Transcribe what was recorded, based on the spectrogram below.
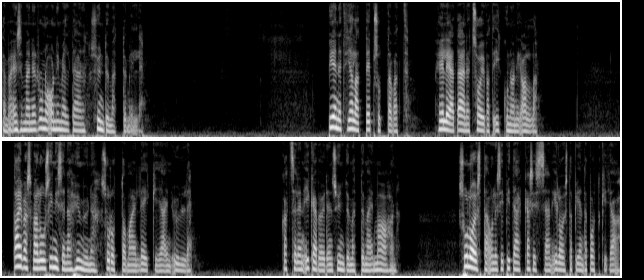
Tämä ensimmäinen runo on nimeltään Syntymättömille. Pienet jalat tepsuttavat, heleät äänet soivat ikkunani alla. Taivas valuu sinisenä hymynä suruttomain leikkijäin ylle. Katselen ikävöiden syntymättömäin maahan. Suloista olisi pitää käsissään iloista pientä potkijaa,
